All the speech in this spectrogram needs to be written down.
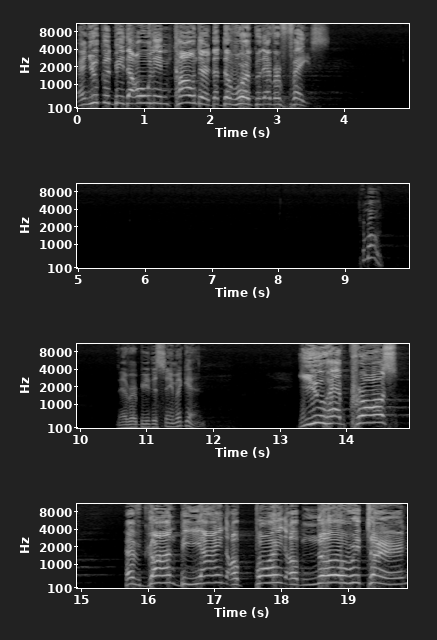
And you could be the only encounter that the world could ever face. Come on. Never be the same again. You have crossed, have gone beyond a point of no return,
